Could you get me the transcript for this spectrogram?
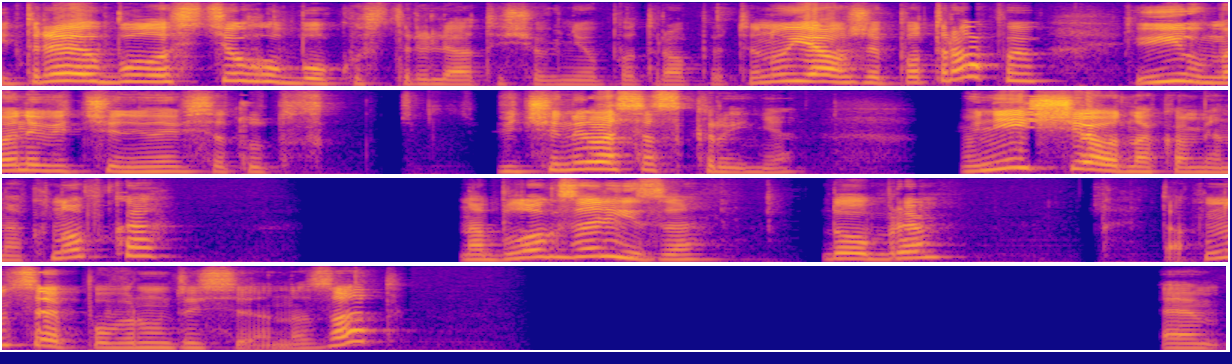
і треба було з цього боку стріляти, щоб в нього потрапити. Ну, я вже потрапив, і в мене відчинився тут. Відчинилася скриня. В ній ще одна кам'яна кнопка. На блок заліза. Добре. Так, ну це повернутися назад. Ем,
